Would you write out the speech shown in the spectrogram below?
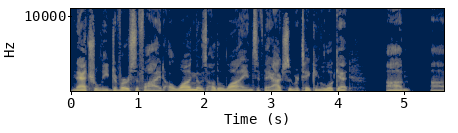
naturally diversified along those other lines if they actually were taking a look at um, uh,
